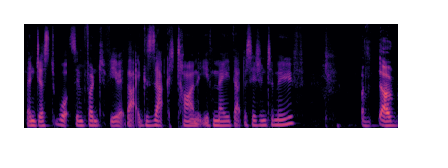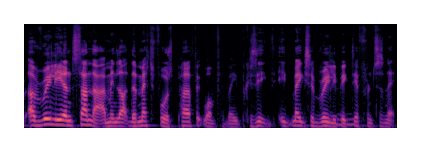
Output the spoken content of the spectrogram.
than just what's in front of you at that exact time that you've made that decision to move. I, I really understand that. I mean, like the metaphor is a perfect one for me because it, it makes a really big mm. difference, doesn't it?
